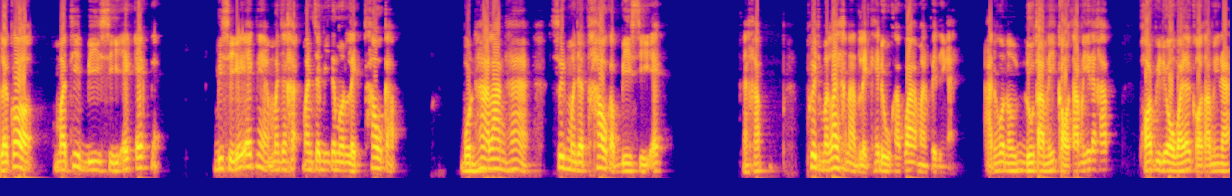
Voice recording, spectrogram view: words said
แล้วก็มาที่ B สี่ XX เนี่ย B สี่ XX เนี่ยมันจะมันจะมีจำนวนเหล็กเท่ากับบนห้าล่างห้าซึ่งมันจะเท่ากับ B สี่ X นะครับ เพื่อจะมาไล่ขนาดเหล็กให้ดูครับว่ามันเป็นยังไง อ่าทุกคนลองดูตามนี้ก่อตามนี้นะครับพอดวิดีโอไว้แล้วก่อตามนี้นะ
